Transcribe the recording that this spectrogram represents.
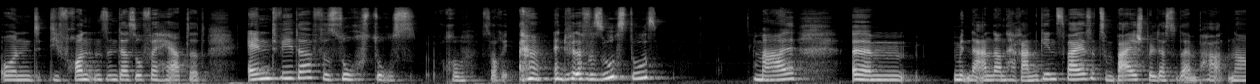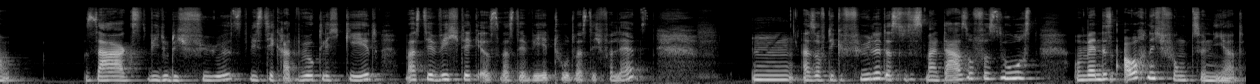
Und die Fronten sind da so verhärtet. Entweder versuchst du es, sorry, entweder versuchst du es mal ähm, mit einer anderen Herangehensweise, zum Beispiel, dass du deinem Partner sagst, wie du dich fühlst, wie es dir gerade wirklich geht, was dir wichtig ist, was dir weh tut, was dich verletzt. Mm, also auf die Gefühle, dass du das mal da so versuchst. Und wenn das auch nicht funktioniert,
